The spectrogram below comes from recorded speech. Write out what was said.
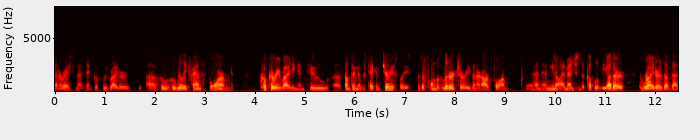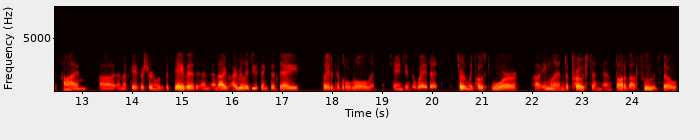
generation, I think, of food writers uh, who who really transformed cookery writing into uh, something that was taken seriously as a form of literature, even an art form. And, and you know, I mentioned a couple of the other writers of that time, uh, MFK Fisher and Elizabeth David, and, and I, I really do think that they played a pivotal role in, in changing the way that certainly post-war uh, England approached and, and thought about food. So,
